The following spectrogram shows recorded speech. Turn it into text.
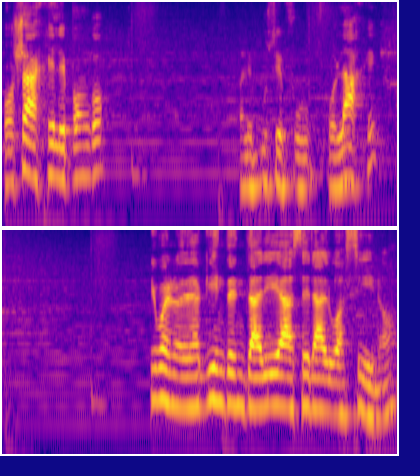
Follaje le pongo le puse folaje. Y bueno, desde aquí intentaría hacer algo así, ¿no?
